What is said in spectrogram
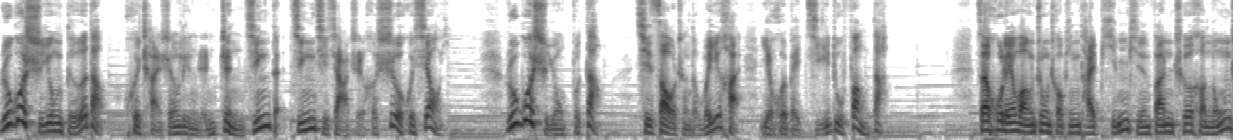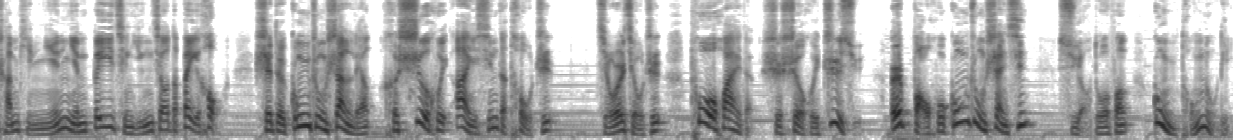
如果使用得当，会产生令人震惊的经济价值和社会效益；如果使用不当，其造成的危害也会被极度放大。在互联网众筹平台频频翻车和农产品年年悲情营销的背后，是对公众善良和社会爱心的透支，久而久之，破坏的是社会秩序。而保护公众善心需要多方共同努力。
